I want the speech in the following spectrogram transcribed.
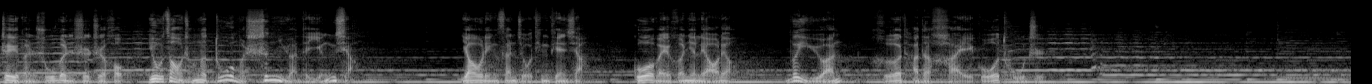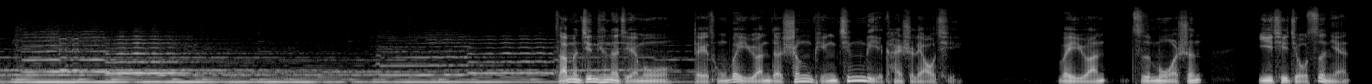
这本书问世之后，又造成了多么深远的影响？幺零三九听天下，郭伟和您聊聊魏源和他的《海国图志》。咱们今天的节目。得从魏源的生平经历开始聊起。魏源字默深，一七九四年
